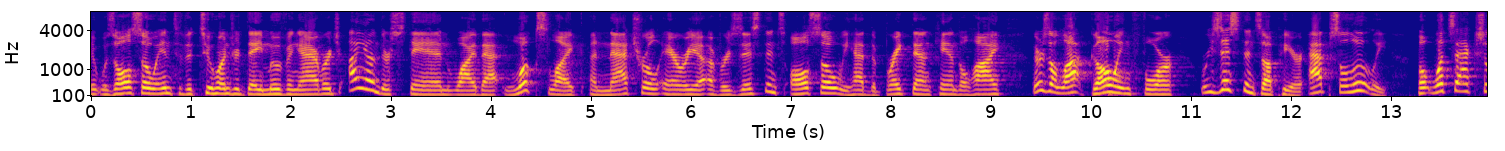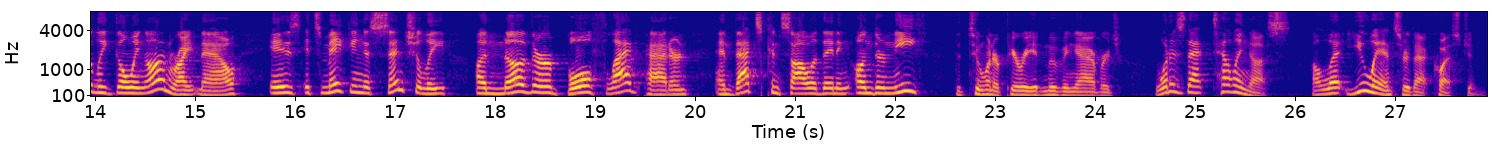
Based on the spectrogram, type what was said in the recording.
It was also into the 200 day moving average. I understand why that looks like a natural area of resistance. Also, we had the breakdown candle high. There's a lot going for resistance up here. Absolutely. But what's actually going on right now is it's making essentially another bull flag pattern, and that's consolidating underneath the 200 period moving average. What is that telling us? I'll let you answer that question.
